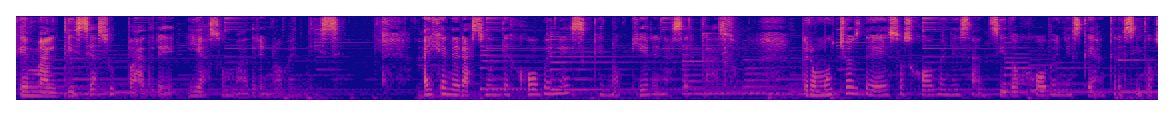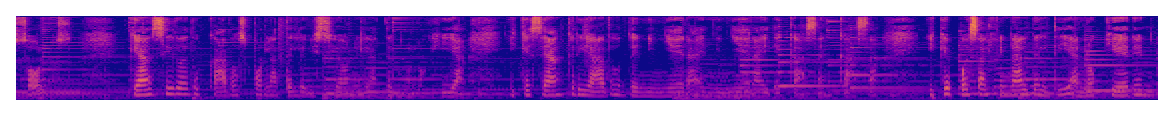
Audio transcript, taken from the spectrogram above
que maldice a su padre y a su madre no bendice. Hay generación de jóvenes que no quieren hacer caso, pero muchos de esos jóvenes han sido jóvenes que han crecido solos, que han sido educados por la televisión y la tecnología y que se han criado de niñera en niñera y de casa en casa y que pues al final del día no quieren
